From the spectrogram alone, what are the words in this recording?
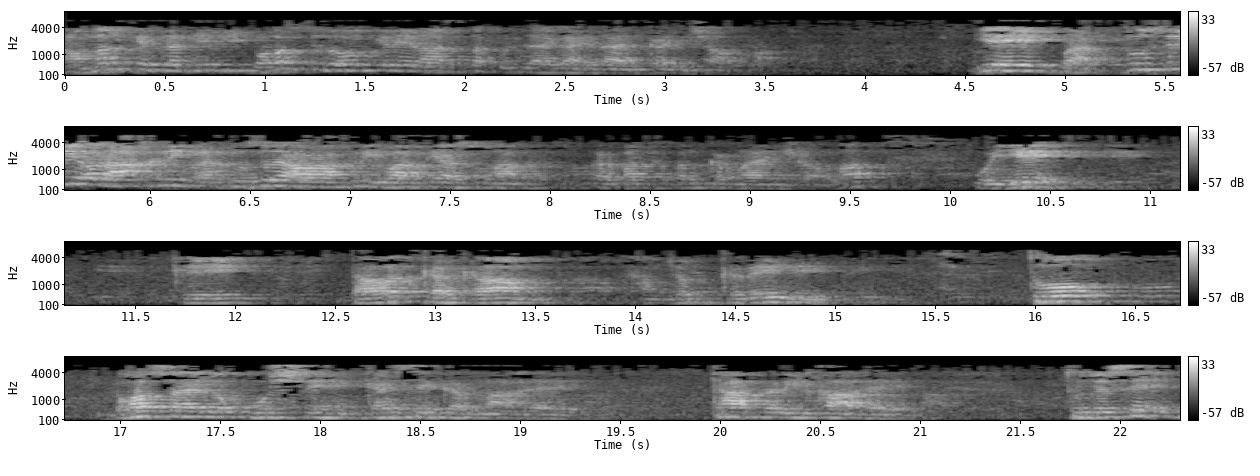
عمل کے ذریعے بھی بہت سے لوگوں کے لیے راستہ کھل جائے گا ہدایت کا انشاءاللہ۔ یہ ایک بات۔ دوسری اور آخری بات، دوسرے اور آخری واقعہ سنا کر بات ختم کرنا ہے انشاءاللہ۔ وہ یہ کہ دعوت کا کام ہم جب کریں گے، تو بہت سارے لوگ پوچھتے ہیں، کیسے کرنا ہے؟ کیا طریقہ ہے؟ تو جیسے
